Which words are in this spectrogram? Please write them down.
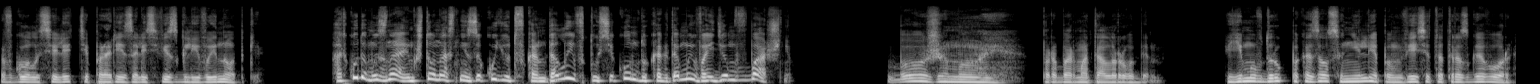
В голосе Летти прорезались визгливые нотки. «Откуда мы знаем, что нас не закуют в кандалы в ту секунду, когда мы войдем в башню?» «Боже мой!» — пробормотал Робин. Ему вдруг показался нелепым весь этот разговор,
